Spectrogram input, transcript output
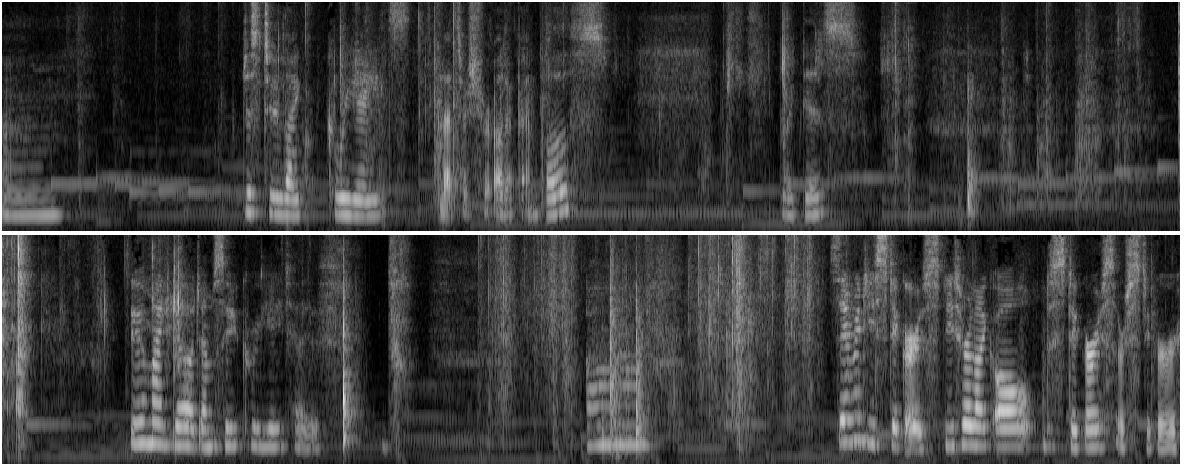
um, just to like create letters for other pen like this. Oh my god, I'm so creative. Same with these stickers. These are like all the stickers or sticker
